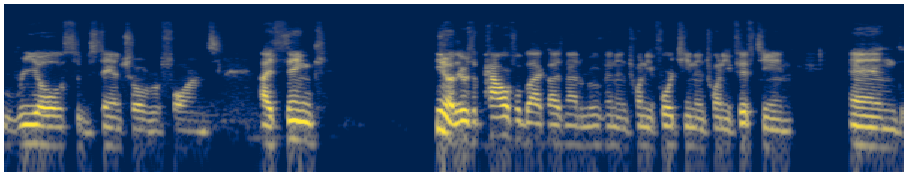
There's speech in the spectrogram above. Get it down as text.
real substantial reforms. I think you know there was a powerful Black Lives Matter movement in 2014 and 2015 and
